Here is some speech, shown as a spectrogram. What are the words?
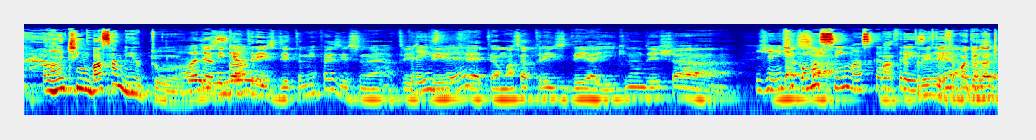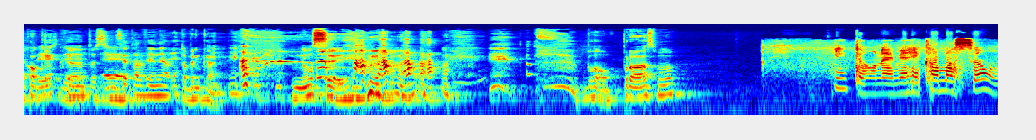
anti-embaçamento. Olha Dizem só. que a 3D também faz isso, né? A 3D, 3D? é, tem uma máscara 3D aí que não deixa. Gente, embaçar. como assim? Máscara, Máscara 3D? 3D, você pode olhar de máscara qualquer 3D. canto, assim, É. você tá vendo ela. Tô brincando. Não sei. Bom, próximo. Então, né, minha reclamação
